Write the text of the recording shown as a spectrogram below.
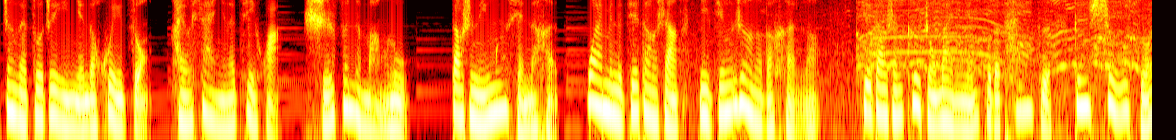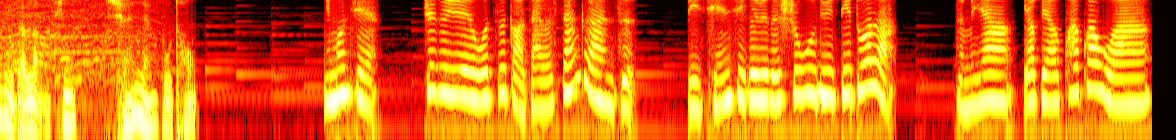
正在做这一年的汇总，还有下一年的计划，十分的忙碌。倒是柠檬闲得很，外面的街道上已经热闹得很了。街道上各种卖年货的摊子跟事务所里的冷清全然不同。柠檬姐，这个月我只搞砸了三个案子，比前几个月的失误率低多了。怎么样，要不要夸夸我啊？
